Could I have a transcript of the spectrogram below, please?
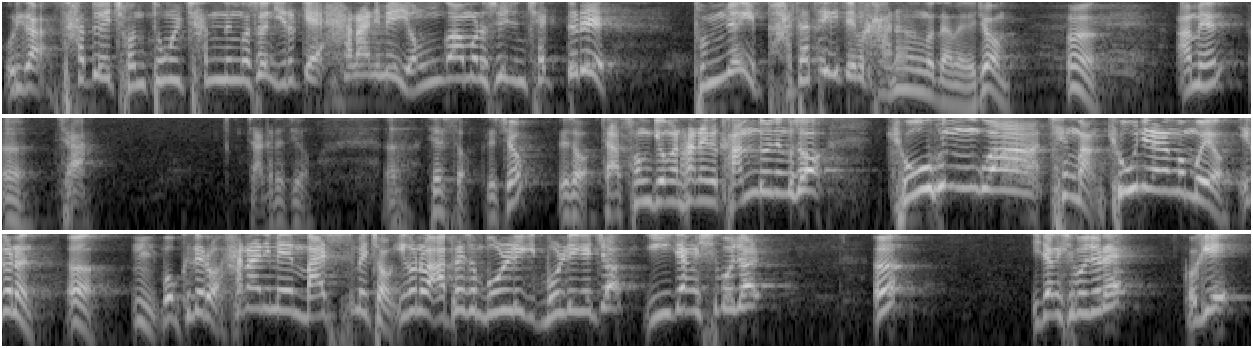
우리가 사도의 전통을 찾는 것은 이렇게 하나님의 영감으로 쓰여진 책들을 분명히 받아들이기 때문에 가능한 거다 말이죠. 응. 아멘. 어. 자, 자 그렇죠. 어, 됐어. 그렇죠? 그래서 자 성경은 하나님의 감동에서 교훈과 책망. 교훈이라는 건 뭐예요? 이거는 어, 음, 뭐 그대로 하나님의 말씀의 적. 이거는 앞에서 뭘 얘기했죠? 2장 15절. 어? 2장 15절에 거기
